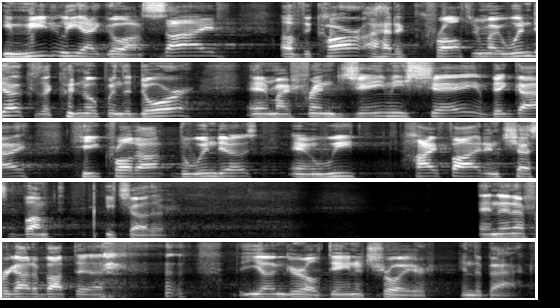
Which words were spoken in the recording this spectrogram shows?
Immediately, I go outside of the car. I had to crawl through my window because I couldn't open the door. And my friend Jamie Shea, a big guy, he crawled out the windows and we high fived and chest bumped each other. And then I forgot about the, the young girl, Dana Troyer, in the back,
